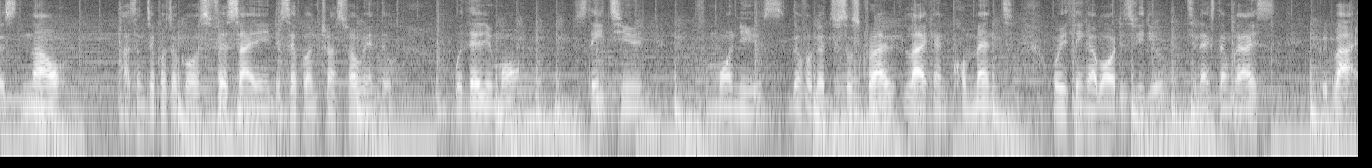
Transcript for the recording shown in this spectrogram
is now Asante Kotoko's first signing in the second transfer window. Will there be more? Stay tuned for more news. Don't forget to subscribe, like, and comment what you think about this video. Till next time, guys. Goodbye.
